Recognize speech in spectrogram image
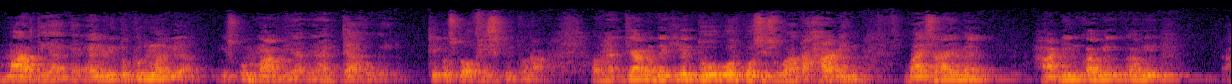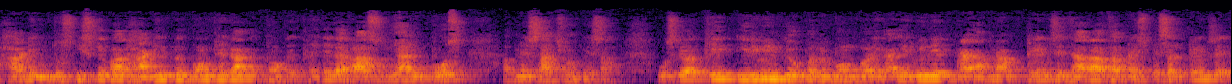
मार दिया गया एलडी तो खुद मर गया, इसको मार दिया गया, हत्या हो गई। ठीक उसके ऑफ़िस के दौरान। और हत्या में देखिए, दो और कोशिश हुआ था हार्डिंग वायसराय में हार्डिंग का भी, अभी हार्डिंग इसके बाद हार्डिंग पे बॉम्ब फेंका फेंकेगा रास बिहारी बोस अपने साथियों के साथ। उसके बाद फिर इरविन के ऊपर भी बॉम्ब पड़ेगा। इरविन एक अपना ट्रेन से जा रहा था, अपना स्पेशल ट्रेन से।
